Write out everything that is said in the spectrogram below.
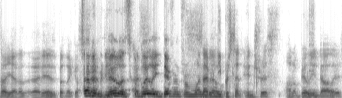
No, yeah, that, that is, but like a Seven 70 bill is a completely different from one. Seventy percent interest on a billion dollars.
